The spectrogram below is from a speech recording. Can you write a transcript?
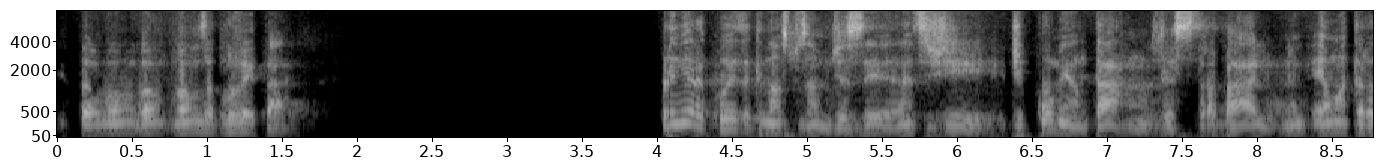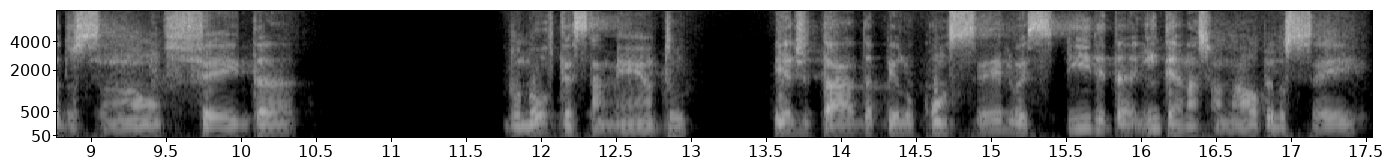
então vamos, vamos aproveitar. Primeira coisa que nós precisamos dizer, antes de, de comentarmos esse trabalho, né, é uma tradução feita do Novo Testamento, editada pelo Conselho Espírita Internacional, pelo SEI,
